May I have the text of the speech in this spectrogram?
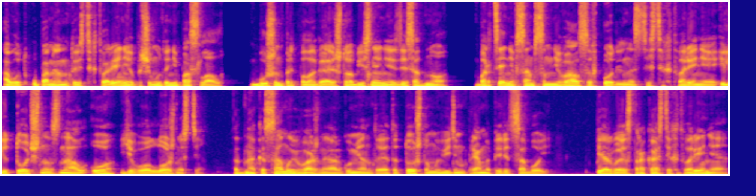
а вот упомянутое стихотворение почему-то не послал. Бушин предполагает, что объяснение здесь одно. Бартенев сам сомневался в подлинности стихотворения или точно знал о его ложности. Однако самые важные аргументы – это то, что мы видим прямо перед собой. Первая строка стихотворения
